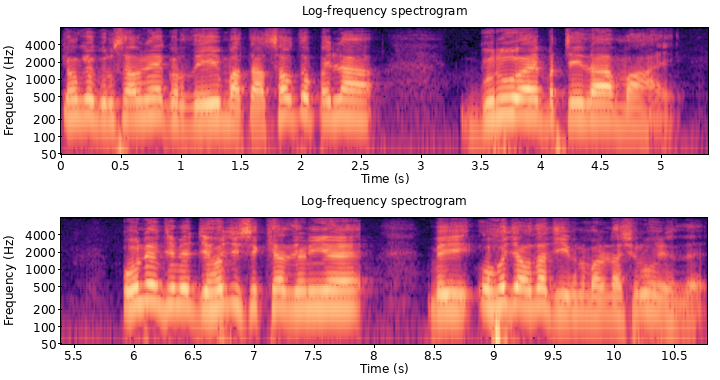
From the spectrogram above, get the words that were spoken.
ਕਿਉਂਕਿ ਗੁਰੂ ਸਾਹਿਬ ਨੇ ਗੁਰਦੇਵ ਮਾਤਾ ਸਭ ਤੋਂ ਪਹਿਲਾਂ ਗੁਰੂ ਹੈ, ਬੱਚੇ ਦਾ ਮਾਂ ਹੈ। ਉਹਨੇ ਜਿਵੇਂ ਜਿਹੋ ਜੀ ਸਿੱਖਿਆ ਦੇਣੀ ਹੈ ਬਈ ਉਹ ਜਿਹਾ ਉਹਦਾ ਜੀਵਨ ਬਣਨਾ ਸ਼ੁਰੂ ਹੋ ਜਾਂਦਾ ਹੈ।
